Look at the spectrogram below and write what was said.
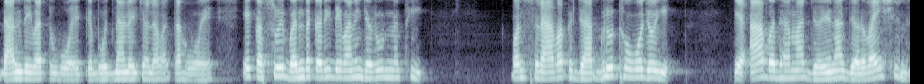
દાન દેવાતું હોય કે ભોજનાલય ચલાવાતા હોય એ કશુંય બંધ કરી દેવાની જરૂર નથી. પણ શ્રાવક જાગૃત હોવો જોઈએ કે આ બધામાં જયણા જળવાય છે ને?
